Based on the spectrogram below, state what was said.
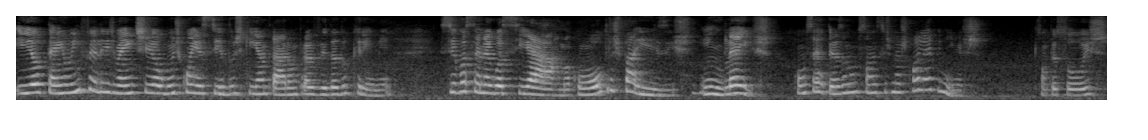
e eu tenho, infelizmente, alguns conhecidos que entraram para a vida do crime. Se você negocia arma com outros países em inglês, com certeza não são esses meus coleguinhas. São pessoas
